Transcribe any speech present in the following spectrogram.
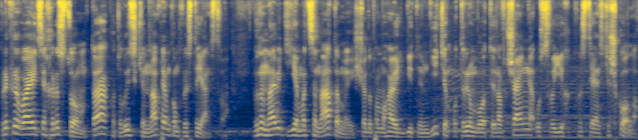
прикривається Христом та католицьким напрямком християнства. Вони навіть є меценатами, що допомагають бідним дітям отримувати навчання у своїх християнських школах.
